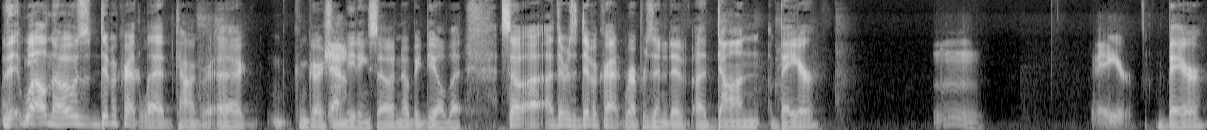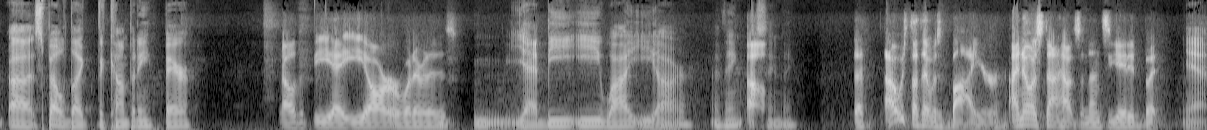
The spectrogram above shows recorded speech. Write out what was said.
The- well, no, it was Democrat-led Congress, uh, congressional Yeah. meeting, so no big deal. But so uh, there was a Democrat representative, uh, Don Bayer, Mm. Bayer. Bayer, uh, spelled like the company Bear. Oh, the B A E R or whatever that is. Yeah, B E Y E R. I think Oh. same thing. That I always thought that was Bayer. I know it's not how it's enunciated, but Yeah.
